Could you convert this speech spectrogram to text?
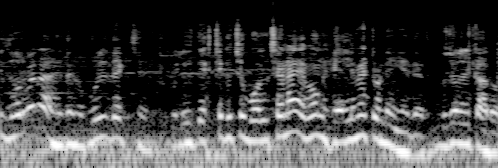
পুলিশ ধরবে না? দেখো, পুলিশ দেখছে। পুলিশ দেখছে, কিছু বলছে না এবং হেলমেটও নেই এদের, দুজনের কারও।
